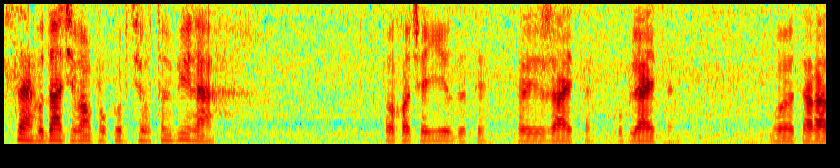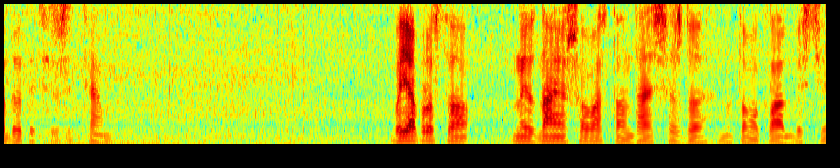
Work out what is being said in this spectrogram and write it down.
Все, удачі вам покупці автомобіля. Хто хоче їздити, приїжджайте, купляйте, будете радуватися життям. Бо я просто не знаю, що вас там далі жде на тому кладбищі.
